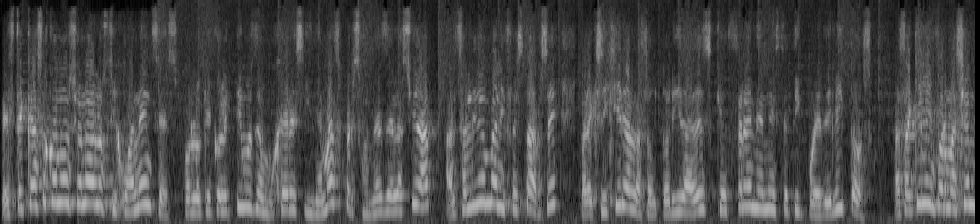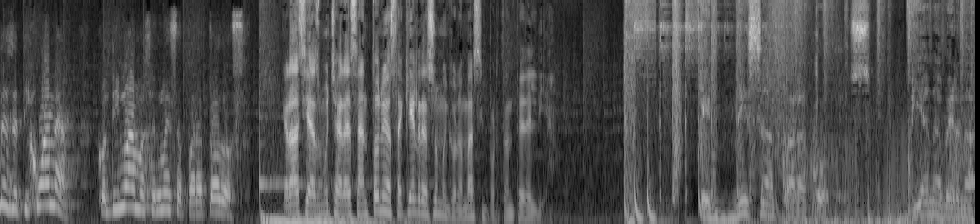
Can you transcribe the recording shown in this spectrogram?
Este caso conmocionó a los tijuanenses, por lo que colectivos de mujeres y demás personas de la ciudad han salido a manifestarse para exigir a las autoridades que frenen este tipo de delitos. Hasta aquí la información desde Tijuana. Continuamos en Mesa para Todos. Gracias, muchas gracias Antonio. Hasta aquí el resumen con lo más importante del día. En Mesa para Todos, Diana Bernal.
